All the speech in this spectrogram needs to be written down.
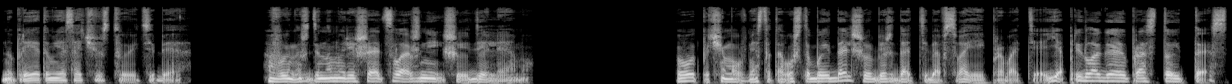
Но при этом я сочувствую тебе, вынужденному решать сложнейшую дилемму. Вот почему вместо того, чтобы и дальше убеждать тебя в своей правоте, я предлагаю простой тест,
